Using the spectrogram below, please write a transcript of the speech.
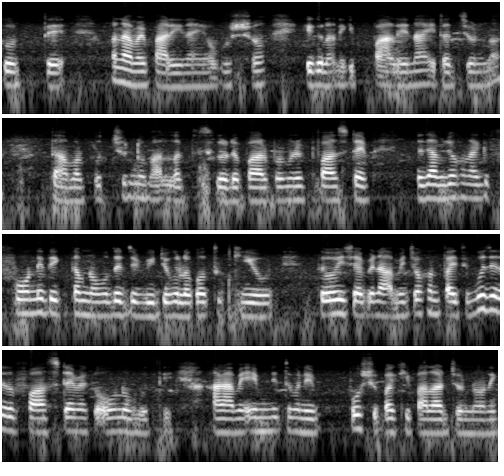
করতে। মানে আমি পারি নাই অবশ্য। এগুলো নাকি পালে না এটার জন্য। তা আমার প্রচণ্ড ভালো লাগতেছিল ওটা পাওয়ার পর। মানে ফার্স্ট টাইম যে আমি যখন আগে ফোনে দেখতাম না ওদের যে ভিডিওগুলো কত কিউট, তো ওই হিসাবে না, আমি যখন পাইছি, বুঝে না ফার্স্ট টাইম একটা অনুভূতি। আর আমি এমনিতে মানে পশু পাখি পালার জন্য অনেক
